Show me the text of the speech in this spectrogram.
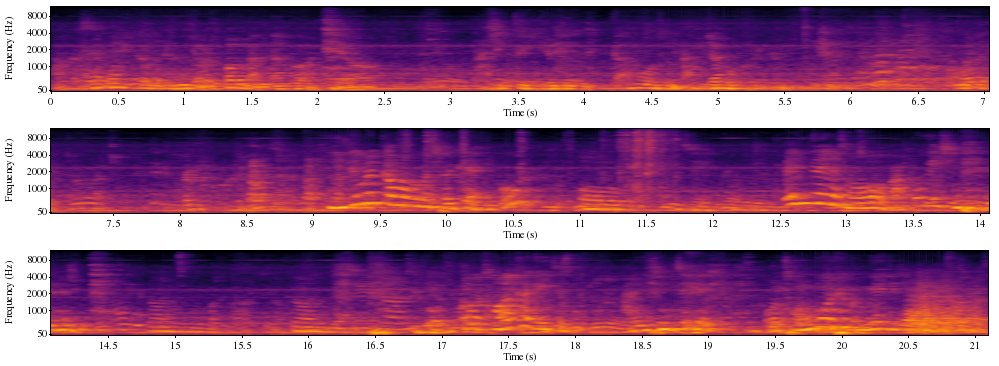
아까 세보니까 우리 한 10번 만난 것 같아요. 아직도 이름은 까먹어서 남자 보컬이요. 이름을 까먹은 건 절대 아니고 어 이제 그 밴드에서 맡고 계시는 그런 그런 어, 정확하게 이제 아니 이제 어, 정보를 공유해드리기 위해서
